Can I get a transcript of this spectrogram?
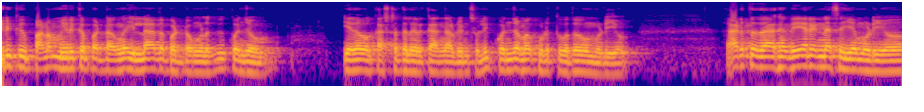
இருக்கு பணம் இருக்கப்பட்டவங்க இல்லாதப்பட்டவங்களுக்கு கொஞ்சம் ஏதோ கஷ்டத்தில் இருக்காங்க அப்படின்னு சொல்லி கொஞ்சமாக கொடுத்து உதவ முடியும். அடுத்ததாக வேறு என்ன செய்ய முடியும்?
